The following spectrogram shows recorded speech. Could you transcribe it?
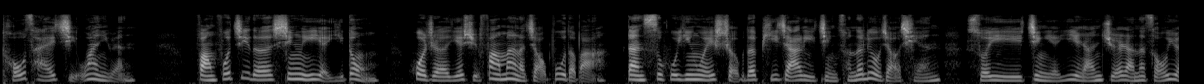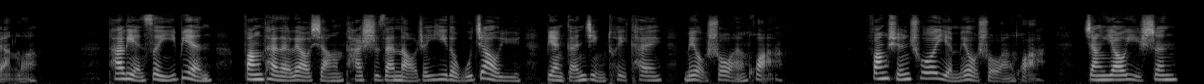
头彩几万元，仿佛记得心里也一动，或者也许放慢了脚步的吧。但似乎因为舍不得皮夹里仅存的六角钱，所以竟也毅然决然的走远了。他脸色一变，方太太料想他是在恼着一的无教育，便赶紧退开，没有说完话。方玄绰也没有说完话，将腰一伸。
